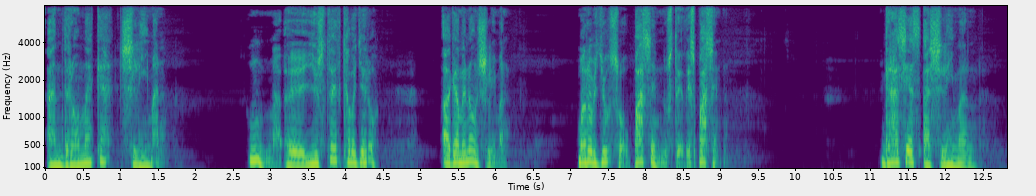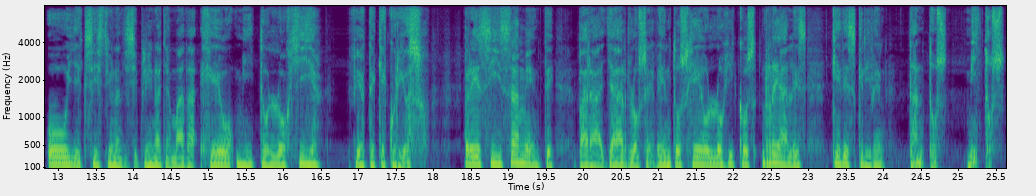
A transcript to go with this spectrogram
Andrómaca Schliemann. Mm, eh, ¿Y usted, caballero? Agamenón Schliemann. Maravilloso. Pasen ustedes, pasen. Gracias a Schliemann, Hoy existe una disciplina llamada geomitología. Fíjate qué curioso. Precisamente para hallar los eventos geológicos reales que describen tantos mitos.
